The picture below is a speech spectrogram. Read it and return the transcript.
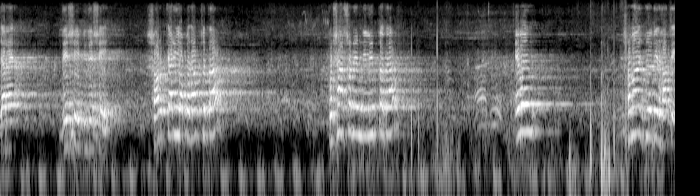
যারা দেশে, বিদেশে সরকারি অপদার্থতা, প্রশাসনের নিলিপ্ততা এবং সমাজ বিরোধীর হাতে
